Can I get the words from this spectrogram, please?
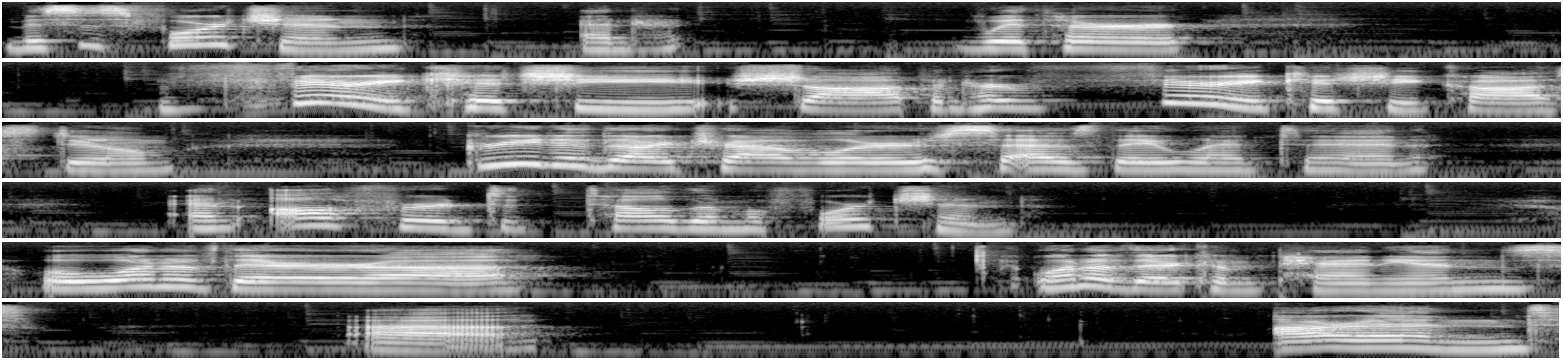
Mrs. Fortune, and her, with her very kitschy shop and her very kitschy costume, greeted our travelers as they went in and offered to tell them a fortune. Well, one of their uh, one of their companions, uh, Arend,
